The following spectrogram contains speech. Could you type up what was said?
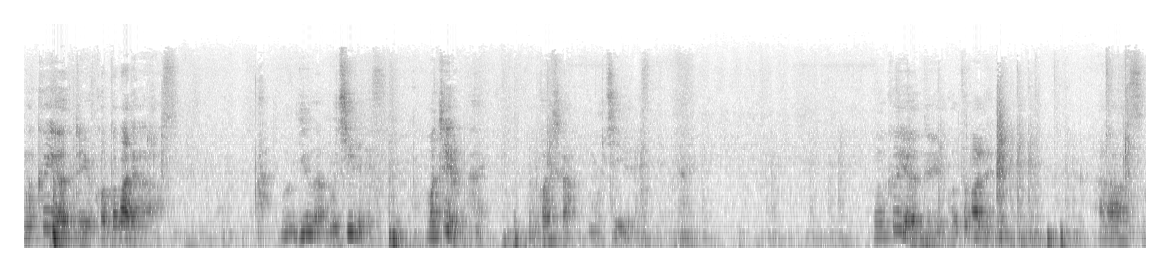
無垢湯っていう言葉で表すあ、湯はです。はい。こっちかです。無垢湯という言葉で表す。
